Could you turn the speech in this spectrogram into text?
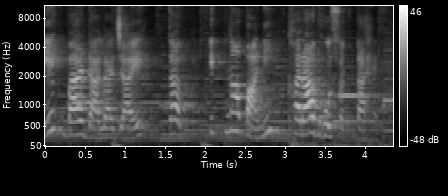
एक बार डाला जाए तब इतना पानी खराब हो सकता है।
